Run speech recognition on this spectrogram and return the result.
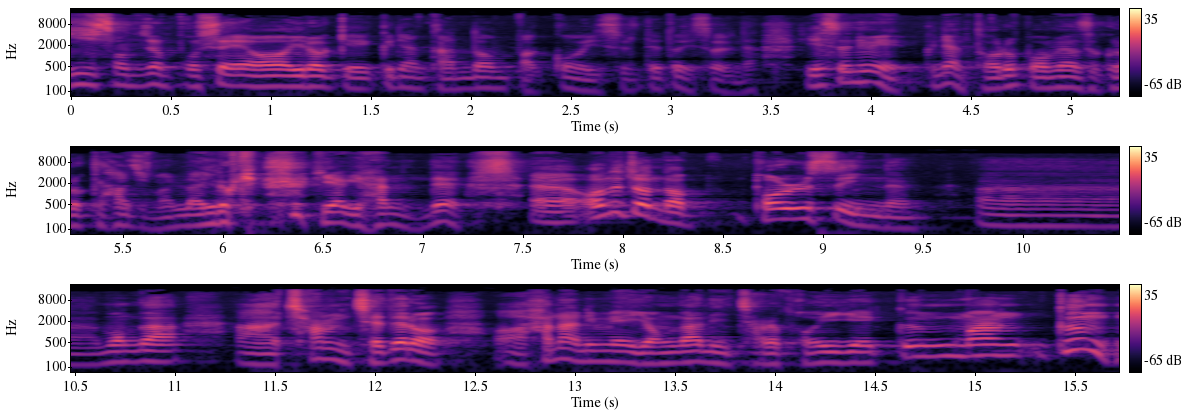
이 선전 보세요 이렇게 그냥 감동 받고 있을 때도 있습니다. 예수님이 그냥 더를 보면서 그렇게 하지 말라 이렇게 이야기하는데 어느 정도 볼 수 있는 아, 뭔가 아, 참 제대로 어, 하나님의 영광이 잘 보이게끔만큼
